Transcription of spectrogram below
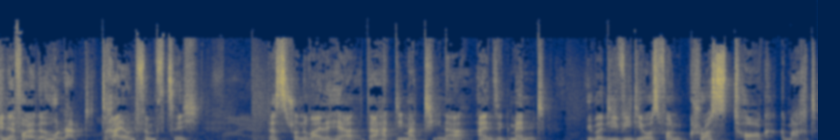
In der Folge 153, das ist schon eine Weile her, da hat die Martina ein Segment über die Videos von Crosstalk gemacht.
